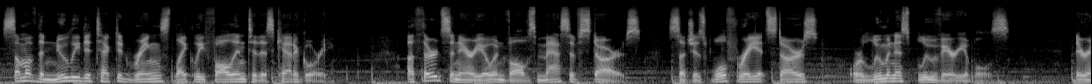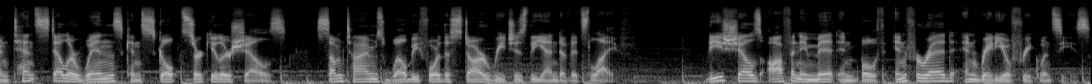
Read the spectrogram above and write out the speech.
Some of the newly detected rings likely fall into this category. A third scenario involves massive stars, such as Wolf-Rayet stars or luminous blue variables. Their intense stellar winds can sculpt circular shells, sometimes well before the star reaches the end of its life. These shells often emit in both infrared and radio frequencies,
